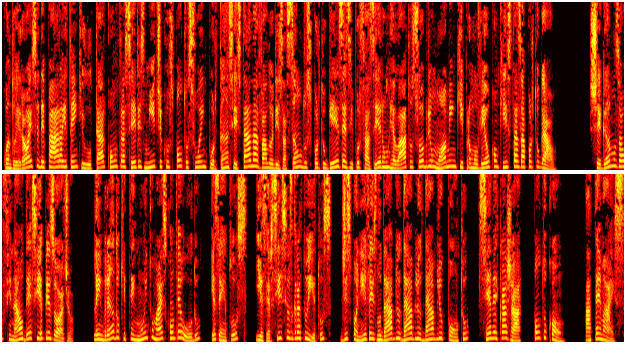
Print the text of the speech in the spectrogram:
quando o herói se depara e tem que lutar contra seres míticos. Sua importância está na valorização dos portugueses e por fazer um relato sobre um homem que promoveu conquistas a Portugal. Chegamos ao final desse episódio. Lembrando que tem muito mais conteúdo, exemplos e exercícios gratuitos disponíveis no www.senecaja.com. Até mais!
